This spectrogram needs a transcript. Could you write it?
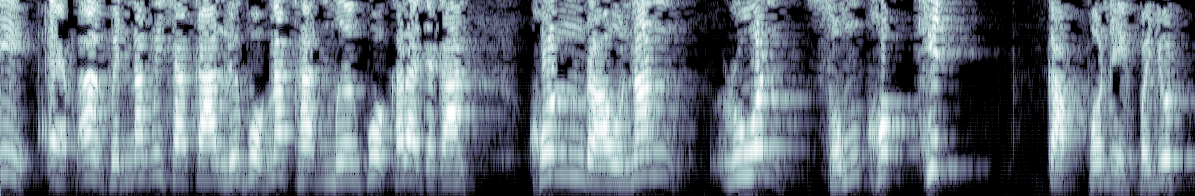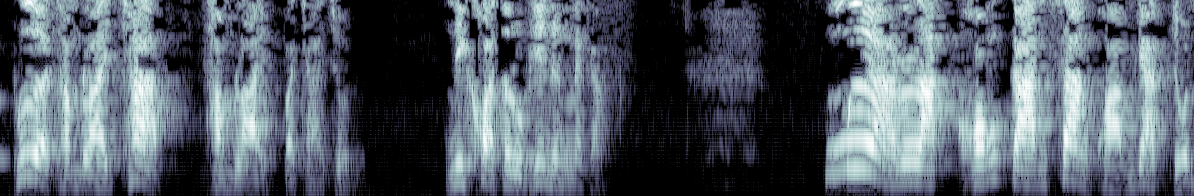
ที่แอบอ้างเป็นนักวิชาการ หรือพวกนักการเมืองพวกข้าราชการ คนเหล่านั้นร้วนสมคบคิดกับพลเอกประยุทธ์ เพื่อทำลายชาติทำลายประชาชน นี่ข้อสรุปที่หนึ่งนะครับ เมื่อหลักของการสร้างความยากจน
